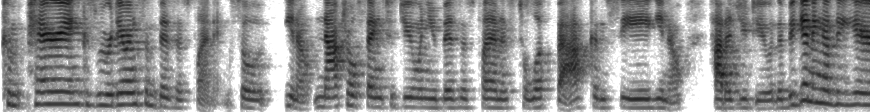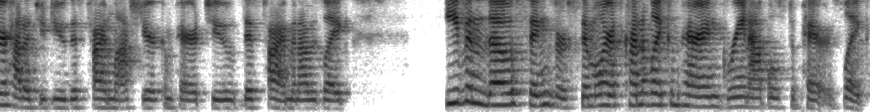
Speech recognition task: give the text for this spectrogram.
comparing because we were doing some business planning. So you know natural thing to do when you business plan is to look back and see you know how did you do in the beginning of the year? How did you do this time last year compared to this time? And i was like even though things are similar it's kind of like comparing green apples to pears. Like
